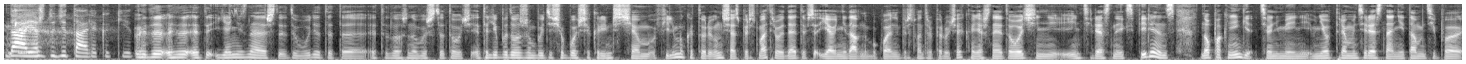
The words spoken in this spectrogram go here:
Да, я жду детали какие-то. Это, это, это, я не знаю, что это будет. Это, это должно быть что-то очень. Это либо должен быть еще больше кринж, чем фильмы, которые. Ну, сейчас пересматриваю, да, это все. Я недавно буквально пересматривал первую часть. Конечно, это очень интересный experience, но по книге, тем не менее, мне вот прям интересно, они там типа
